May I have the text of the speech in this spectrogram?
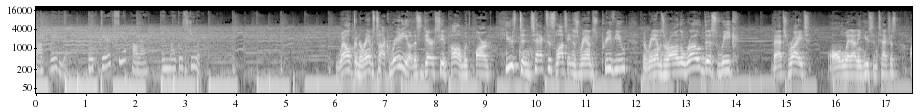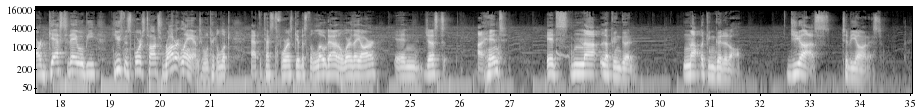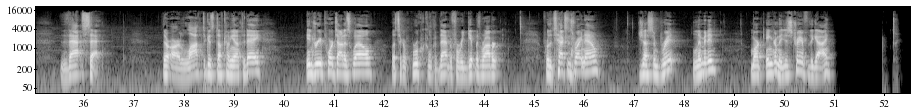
Talk Radio with Derek Ciapala and Michael Stewart. Welcome to Rams Talk Radio. This is Derek Ciapala with our Houston, Texas, Los Angeles Rams preview. The Rams are on the road this week. That's right, all the way down in Houston, Texas. Our guest today will be Houston Sports Talk's Robert Land, who will take a look at the Texans for us, give us the lowdown on where they are. And just a hint, it's not looking good. Not looking good at all. Just to be honest. That said, there are lots of good stuff coming out today. Injury reports out as well. Let's take a real quick look at that before we get with Robert. For the Texans right now, Justin Britt, limited. Mark Ingram, they just traded for the guy.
